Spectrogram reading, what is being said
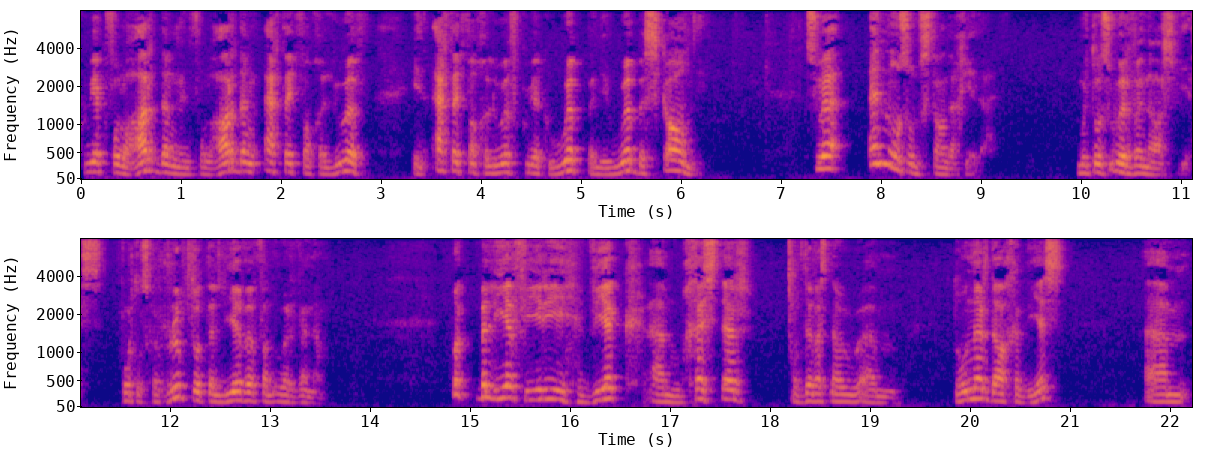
kweek volharding en volharding egtheid van geloof en egtheid van geloof kweek hoop en die hoop beskaam nie. So in ons omstandighede moet ons oorwinnaars wees. Word ons geroep tot 'n lewe van oorwinning. Ook beleef hierdie week ehm um, gister of dit was nou ehm um, donderdag gewees. Ehm um,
